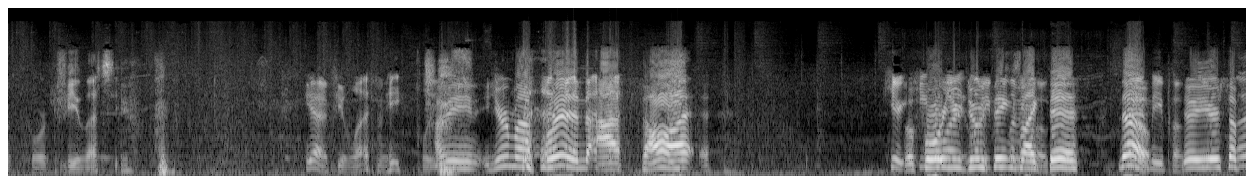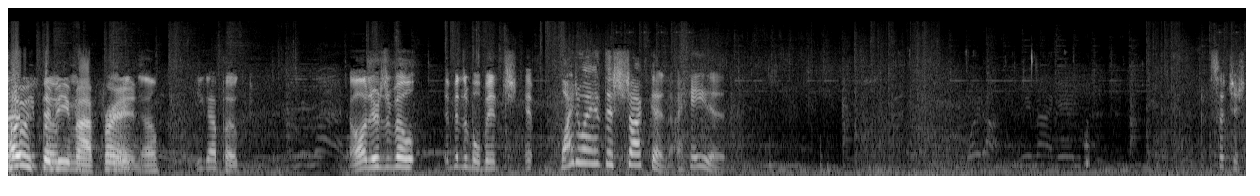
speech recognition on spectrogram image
Of course. If he lets you. Yeah, if you let me. Please. I mean, you're my friend. I thought Here, before here, you let- do let me- things like poke this. No, poke no, you. you're Let supposed to be my There you friend. go. You got poked. Oh, there's a vil- invisible bitch. Why do I have this shotgun? I hate it. Such a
